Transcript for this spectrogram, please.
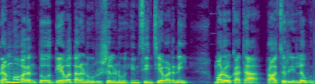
బ్రహ్మవరంతో దేవతలను ఋషులను హింసించేవాడని మరో కథ ప్రాచుర్యంలో ఉంది.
